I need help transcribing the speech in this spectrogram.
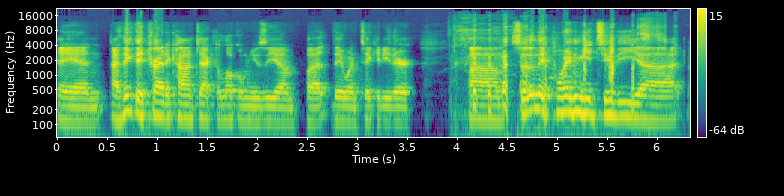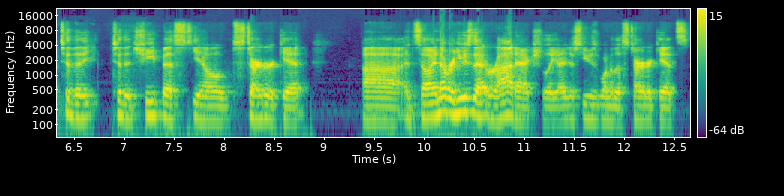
And I think they tried to contact a local museum, but they wouldn't take it either. Um, so then they pointed me to the, uh, to the, to the cheapest, you know, starter kit. Uh, and so I never used that rod actually. I just used one of the starter kits.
